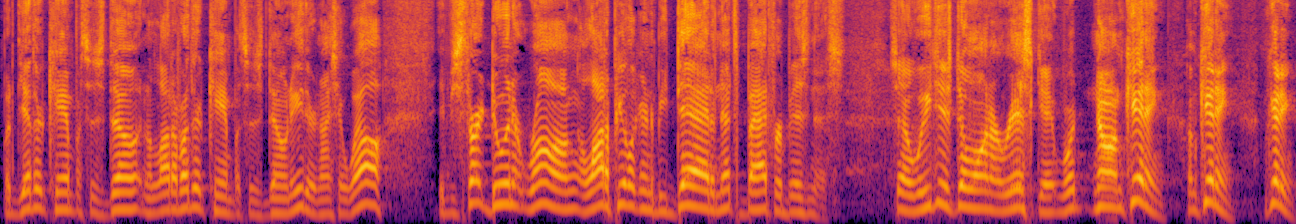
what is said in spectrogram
but the other campuses don't, and a lot of other campuses don't either? And I say, well, if you start doing it wrong, a lot of people are going to be dead, and that's bad for business. So we just don't want to risk it. We're, no, I'm kidding. I'm kidding. I'm kidding.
